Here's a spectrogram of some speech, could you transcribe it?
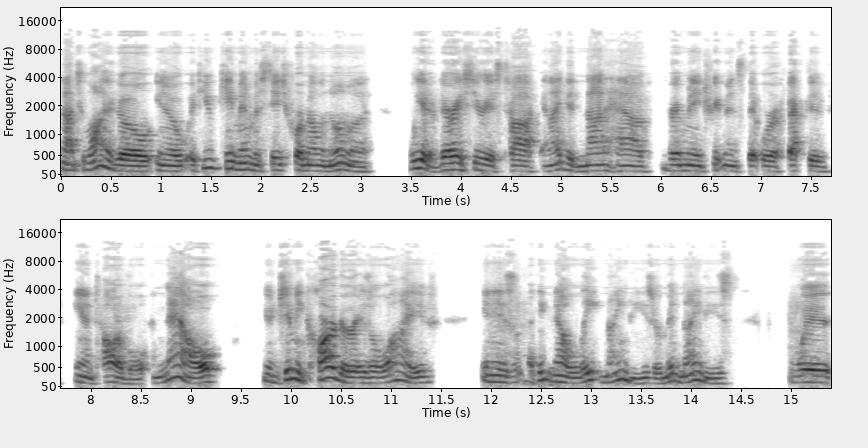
not too long ago, you know, if you came in with stage four melanoma, we had a very serious talk and I did not have very many treatments that were effective and tolerable. And now, you know, Jimmy Carter is alive in his, I think now late 90s or mid 90s with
